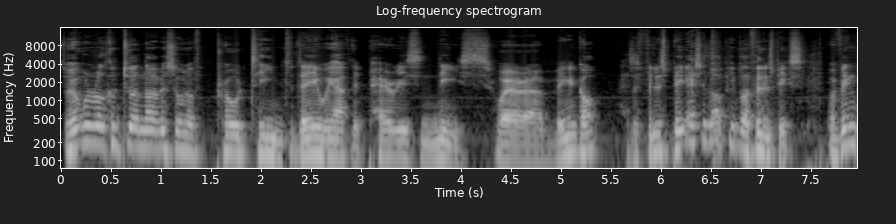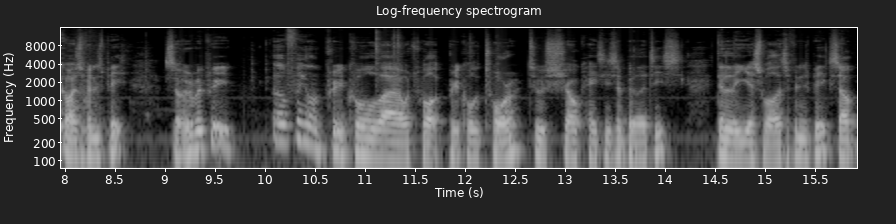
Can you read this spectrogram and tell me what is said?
So everyone, welcome to another episode of Pro Team. Today we have the Paris-Nice, where uh, Vingegaard has a finish peak. Actually, a lot of people have finish peaks, but Vingegaard has a finish peak. So it'll be pretty, I think it'll be pretty cool, uh, what call it, pretty cool tour to showcase his abilities. The Lee as well as a finish peak. So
